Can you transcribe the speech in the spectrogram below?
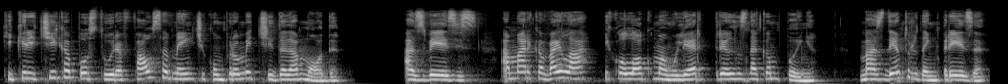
que critica a postura falsamente comprometida da moda. Às vezes, a marca vai lá e coloca uma mulher trans na campanha, mas dentro da empresa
